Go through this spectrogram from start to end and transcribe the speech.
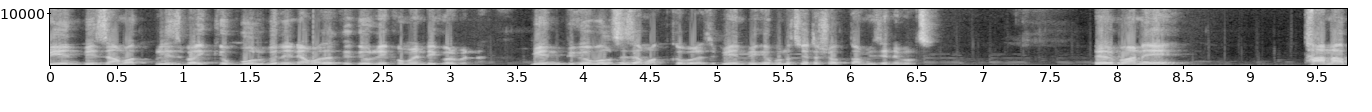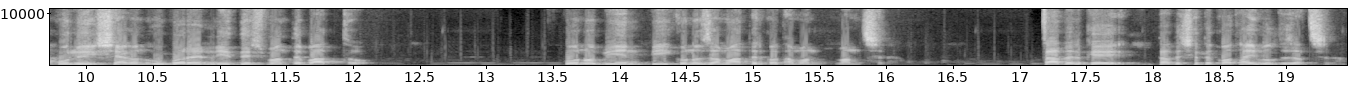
বিএনপি জামাত প্লিজ ভাই, কেউ বলবেনই না, আমাদেরকে কেউ রেকমেন্ডই করবেন না। বিএনপি কে বলছে জামাতকে বলেছে। বিএনপি কে বলেছে, এটা সত্য, আমি জেনে বলছি। এর মানে থানা পুলিশ এখন উপরের নির্দেশ মানতে বাধ্য। কোনো বিএনপি কোনো জামাতের কথা মান- মানছে না। তাদেরকে, তাদের সাথে কথাই বলতে যাচ্ছে না।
